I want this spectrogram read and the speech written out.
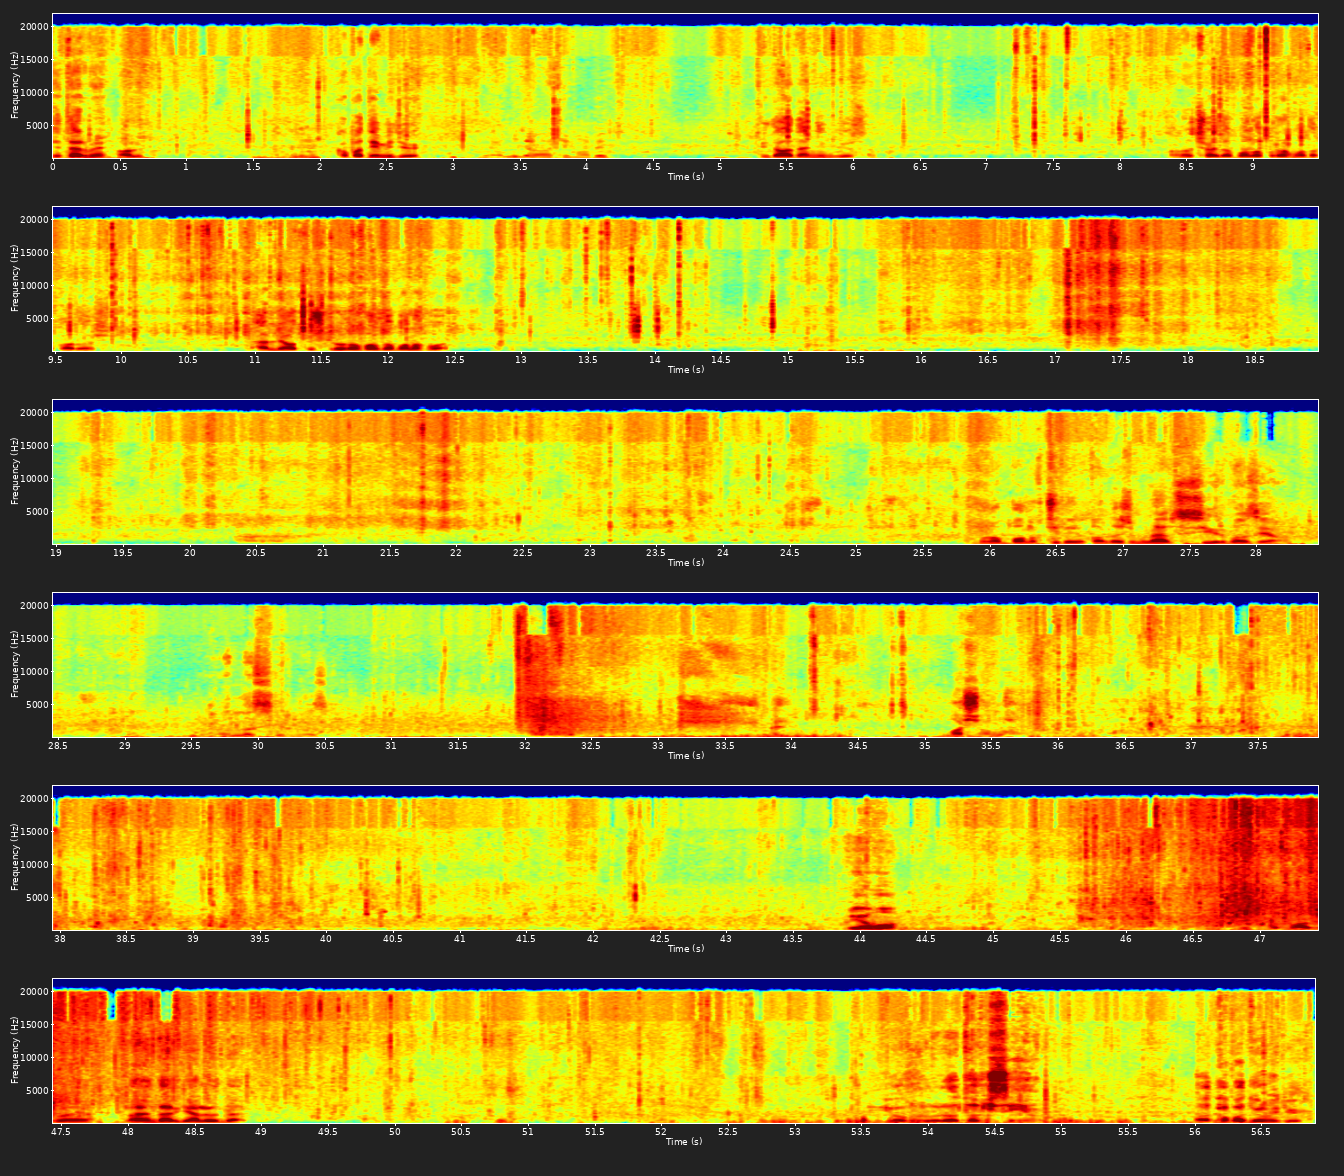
Yeter mi Haluk? Kapatayım videoyu. Bir daha atayım abi. Bir daha deneyeyim diyorsun. Bana çayda balık bırakmadı kardeş. 50-60 kilodan fazla balık var. Buna balıkçı değil kardeşim. Bunlar hepsi sihirbaz ya. Vallahi sihirbaz. Maşallah. Duyuyor mu? Olmaz mı? Önder gel Önder. Yavruları atak ya. Ha, kapatıyorum videoyu.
